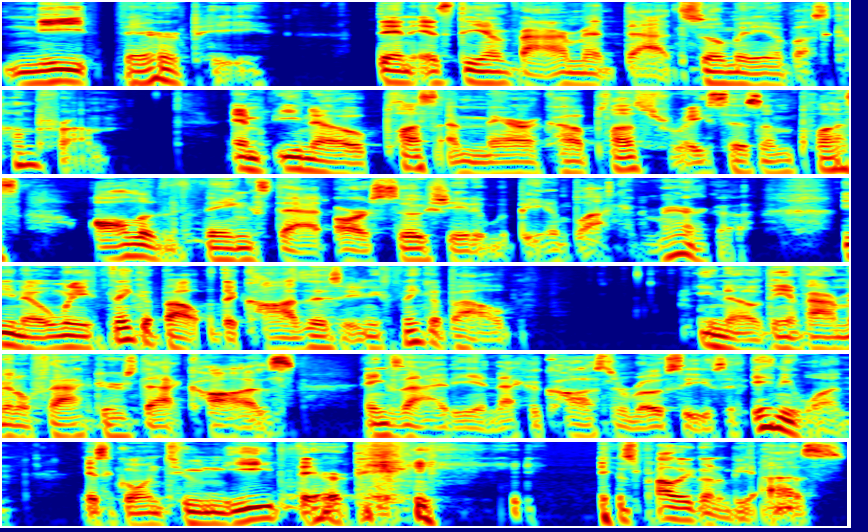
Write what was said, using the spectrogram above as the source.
need therapy, then it's the environment that so many of us come from. And, you know, plus America, plus racism, plus all of the things that are associated with being Black in America. You know, when you think about the causes and you think about, you know, the environmental factors that cause anxiety and that could cause neuroses, if anyone is going to need therapy, it's probably going to be us.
